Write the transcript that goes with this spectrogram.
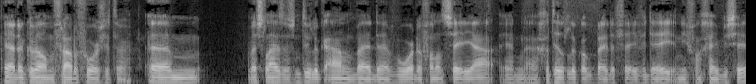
Ja, dank u wel, mevrouw de voorzitter. Um, wij sluiten ons natuurlijk aan bij de woorden van het CDA... en uh, gedeeltelijk ook bij de VVD en die van GBZ. Uh,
